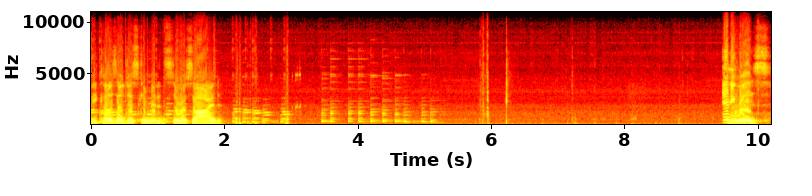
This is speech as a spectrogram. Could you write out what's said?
Because I just committed suicide. Anyways.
